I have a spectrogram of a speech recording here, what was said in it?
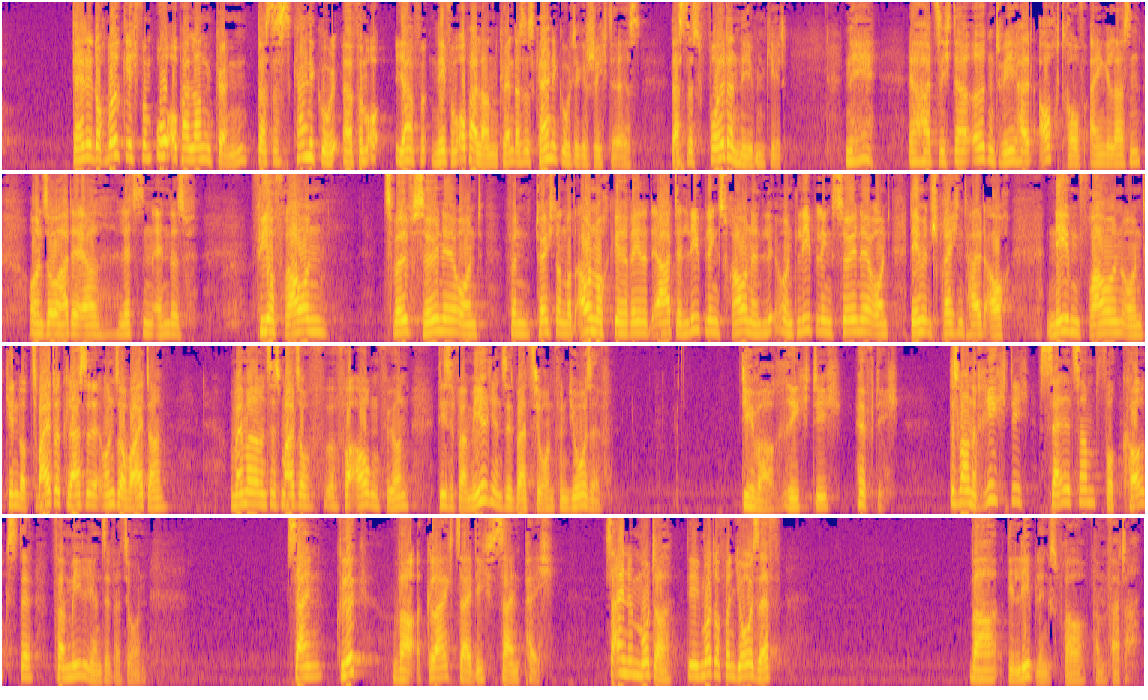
der hätte doch wirklich vom Uropa lernen können, dass das keine, äh, vom ja, nee, vom Opa lernen können, dass es keine gute Geschichte ist, dass das voll daneben geht. Nee, er hat sich da irgendwie halt auch drauf eingelassen und so hatte er letzten Endes vier Frauen, zwölf Söhne und von Töchtern wird auch noch geredet. Er hatte Lieblingsfrauen und Lieblingssöhne und dementsprechend halt auch Nebenfrauen und Kinder zweiter Klasse und so weiter. Und wenn wir uns das mal so vor Augen führen, diese Familiensituation von Josef, die war richtig heftig. Das war eine richtig seltsam verkorkste Familiensituation. Sein Glück war gleichzeitig sein Pech. Seine Mutter, die Mutter von Josef, war die Lieblingsfrau vom Vater.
